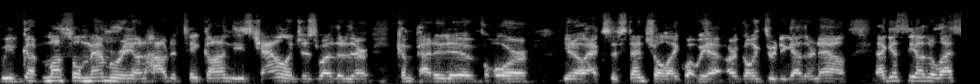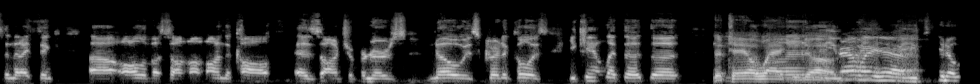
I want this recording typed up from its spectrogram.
we've got muscle memory on how to take on these challenges, whether they're competitive or you know existential, like what we ha- are going through together now. I guess the other lesson that I think uh, all of us on, on the call as entrepreneurs know is critical is you can't let the the the tail wag the dog. yeah. You know,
